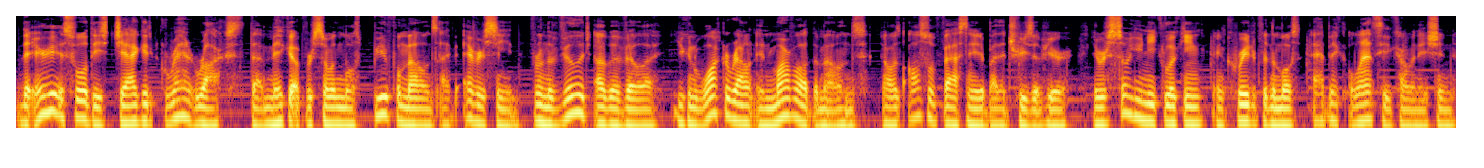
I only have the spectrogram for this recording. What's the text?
The area is full of these jagged granite rocks that make up for some of the most beautiful mountains I've ever seen. From the village of Bavella, you can walk around and marvel at the mountains. I was also fascinated by the trees up here. They were so unique looking and created for the most epic landscape combination.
